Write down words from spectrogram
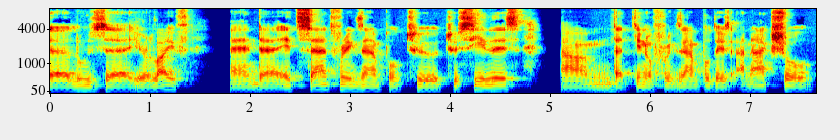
uh, lose uh, your life and uh, it's sad for example to to see this um, that you know for example there's an actual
